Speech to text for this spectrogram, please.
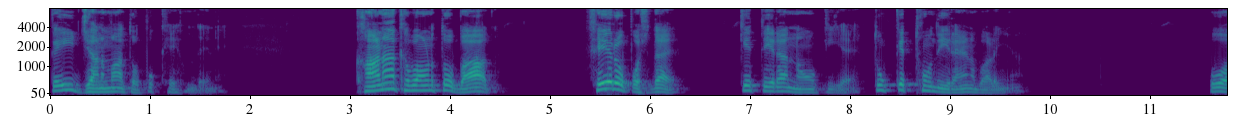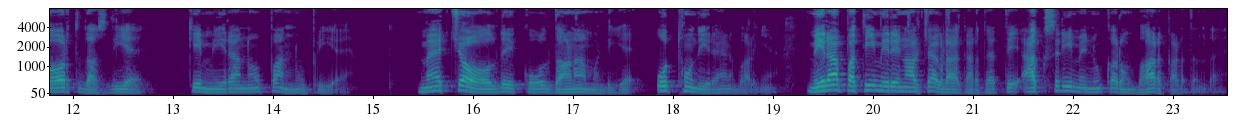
ਕਈ ਜਨਮਾਂ ਤੋਂ ਭੁੱਖੇ ਹੁੰਦੇ ਨੇ। ਖਾਣਾ ਖਵਾਉਣ ਤੋਂ ਬਾਅਦ ਫਿਰ ਉਹ ਪੁੱਛਦਾ ਹੈ ਕਿ ਤੇਰਾ ਨਾਂ ਕੀ ਹੈ? ਤੂੰ ਕਿੱਥੋਂ ਦੀ ਰਹਿਣ ਵਾਲੀ ਆ? ਉਹ ਔਰਤ ਦੱਸਦੀ ਹੈ ਕਿ ਮੇਰਾ ਨਾਂ ਭਾਨੂ ਪ੍ਰਿਆ ਹੈ। ਮੈਂ ਝੌਲ ਦੇ ਕੋਲ ਦਾਣਾ ਮੰਡੀ ਹੈ, ਉੱਥੋਂ ਦੀ ਰਹਿਣ ਵਾਲੀ ਹਾਂ ਮੇਰਾ ਪਤੀ ਮੇਰੇ ਨਾਲ ਝਗੜਾ ਕਰਦਾ ਤੇ ਅਕਸਰ ਹੀ ਮੈਨੂੰ ਘਰੋਂ ਬਾਹਰ ਕੱਢ ਦਿੰਦਾ ਹੈ।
